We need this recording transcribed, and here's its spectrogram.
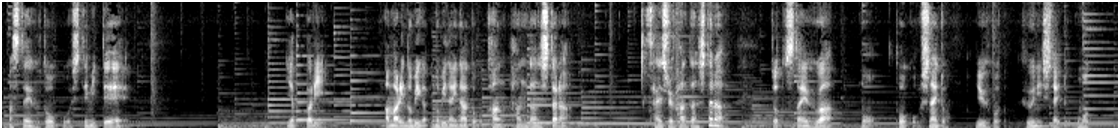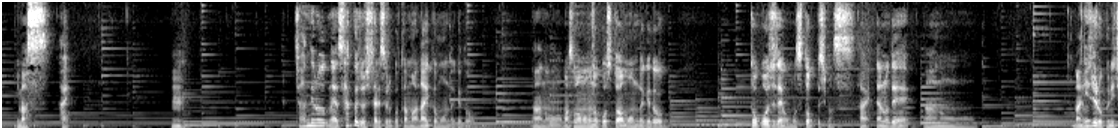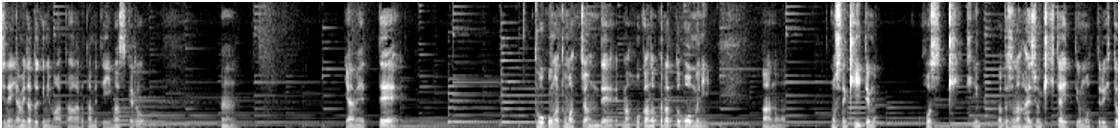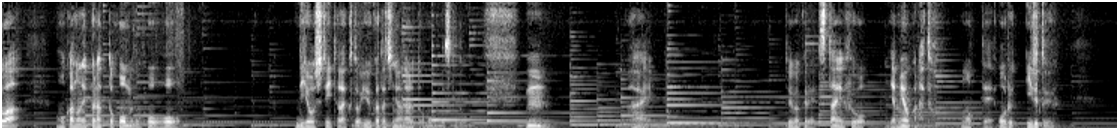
まあ、スタイフ投稿してみて、やっぱりあまり伸びが伸びないなと判断したら、最終判断したら、ちょっとスタイフはもう投稿しないというふうにしたいと思います。はい。うん。チャンネルをね、削除したりすることはまあないと思うんだけど、あの、まあ、そのまま残すとは思うんだけど、投稿自体はもうストップします。はい。なので、あのまあ、26日ね、辞めた時にまた改めて言いますけど、うん。辞めて、投稿が止まっちゃうんで、まあ、他のプラットフォームに、あの、もしね、聞いても、欲し、私の配信を聞きたいって思ってる人は、他のね、プラットフォームの方を利用していただくという形にはなると思うんですけど、うん。はい。というわけで、スタイフをやめようかなと思っておる、いるという。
